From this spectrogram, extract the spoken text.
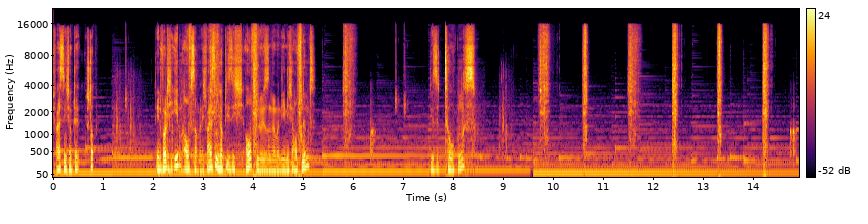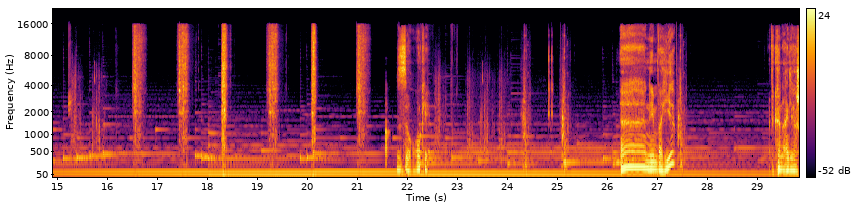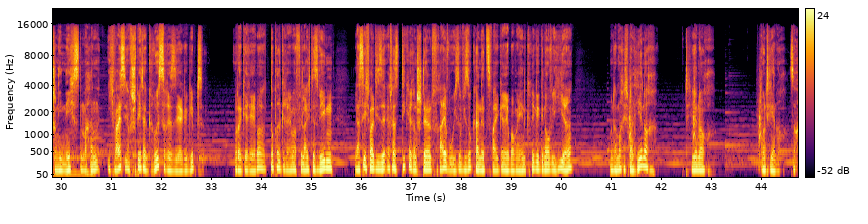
Ich weiß nicht, ob der... Stopp. Den wollte ich eben aufsammeln. Ich weiß nicht, ob die sich auflösen, wenn man die nicht aufnimmt. Diese Tokens. So, okay. Äh, nehmen wir hier. Wir können eigentlich auch schon die nächsten machen. Ich weiß nicht, ob es später größere Särge gibt. Oder Gräber, Doppelgräber vielleicht. Deswegen lasse ich mal diese etwas dickeren Stellen frei, wo ich sowieso keine zwei Gräber mehr hinkriege, genau wie hier. Und dann mache ich mal hier noch und hier noch und hier noch. So.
